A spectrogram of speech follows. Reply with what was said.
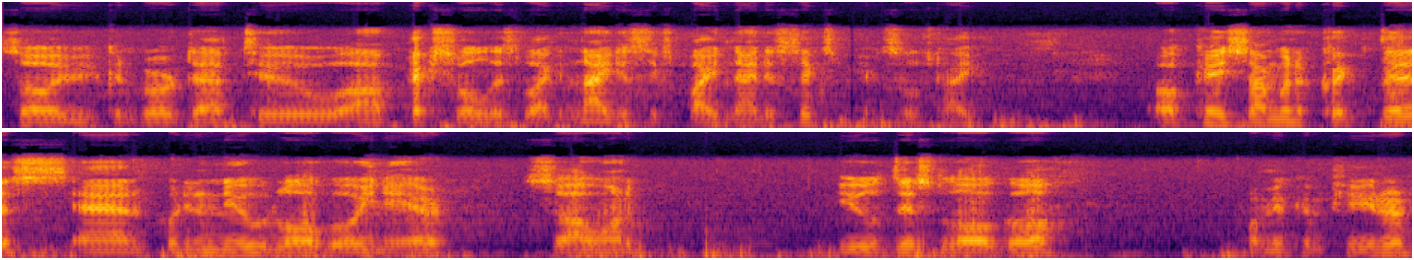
so if you convert that to uh, pixel it's like 96 by 96 pixel type. Okay so I'm gonna click this and put in a new logo in here. So I want to use this logo from your computer.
